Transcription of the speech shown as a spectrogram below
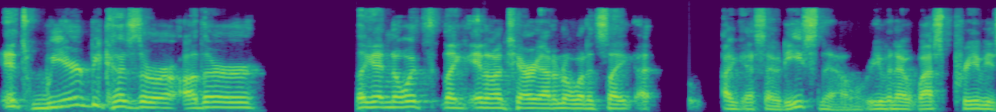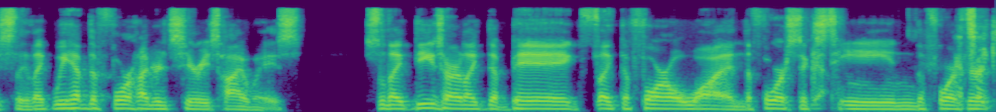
It's weird because there are other, like I know it's like in Ontario. I don't know what it's like. uh, I guess out east now, or even out west previously. Like we have the 400 series highways. So like these are like the big, like the 401, the 416, the It's like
